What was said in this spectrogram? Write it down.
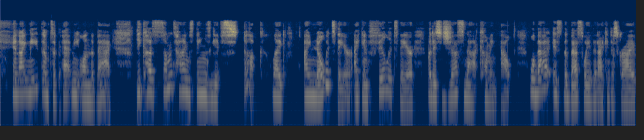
and I need them to pat me on the back because sometimes things get stuck. Like I know it's there, I can feel it's there, but it's just not coming out. Well, that is the best way that I can describe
